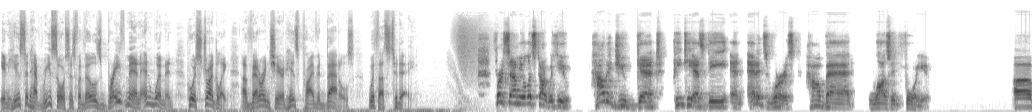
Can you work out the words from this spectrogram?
in Houston have resources for those brave men and women who are struggling. A veteran shared his private battles with us today. First, Samuel, let's start with you. How did you get PTSD? And at its worst, how bad was it for you? Uh,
